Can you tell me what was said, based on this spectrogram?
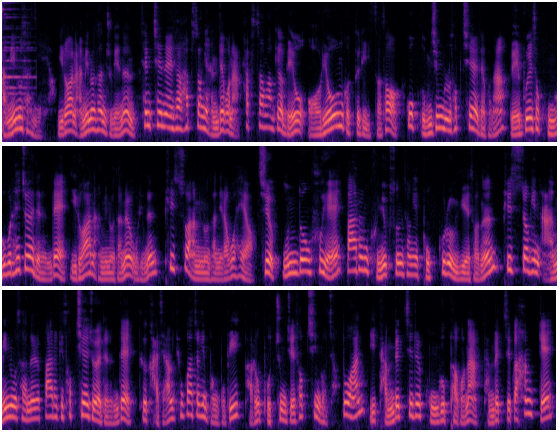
아미노산이에요. 이러한 아미노산 중에는 생체 내에서 합성이 안 되거나 합성하기가 매우 어려운 것들이 있어서 꼭 음식물로 섭취해야 되거나 외부에서 공급을 해줘야 되는데 이러한 아미노산을 우리는 필수 아미노산이라고 해요. 즉 운동 후에 빠른 근육 손상의 복구를 위해서는 필수적인 아미노산을 빠르게 섭취해줘야 되는데 그 가장 효과적인 방법이 바로 보충제의 섭취인 거죠. 또한 이 단백질을 공급하거나 단백질과 함께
